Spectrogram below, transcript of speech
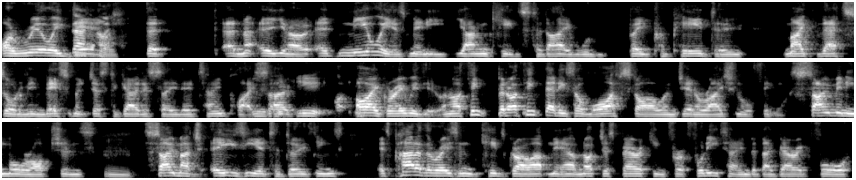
I really Exactly. doubt that, uh, you know, uh, nearly as many young kids today would be prepared to make that sort of investment just to go to see their team play. So you- I I agree with you, and I think, but I think that is a lifestyle and generational thing. So many more options, Mm. so much easier to do things. It's part of the reason kids grow up now, not just barracking for a footy team, but they barrack for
